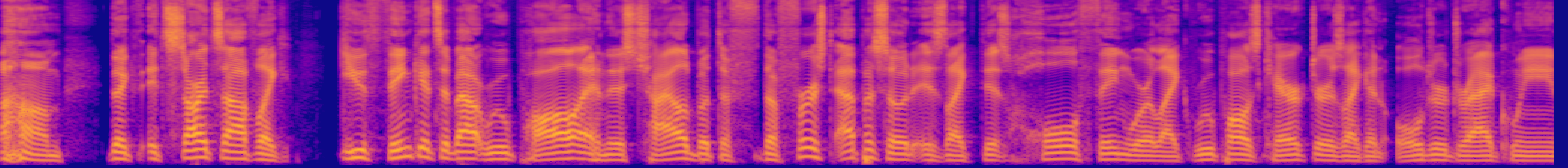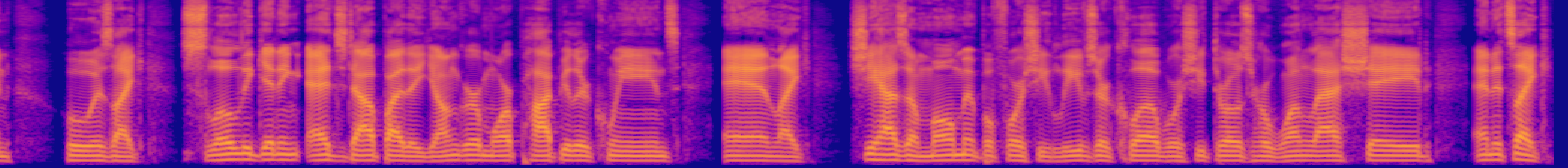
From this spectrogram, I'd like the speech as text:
Um, like it starts off like you think it's about RuPaul and this child, but the the first episode is like this whole thing where like RuPaul's character is like an older drag queen who is like slowly getting edged out by the younger, more popular queens, and like she has a moment before she leaves her club where she throws her one last shade, and it's like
